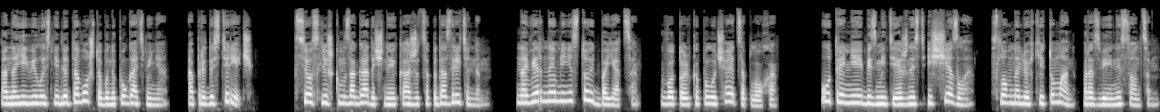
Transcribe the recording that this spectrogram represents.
она явилась не для того, чтобы напугать меня, а предостеречь? Все слишком загадочно и кажется подозрительным. Наверное, мне не стоит бояться. Вот только получается плохо. Утренняя безмятежность исчезла, словно легкий туман, развеянный солнцем.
